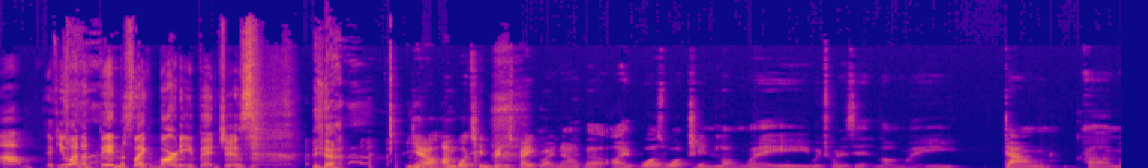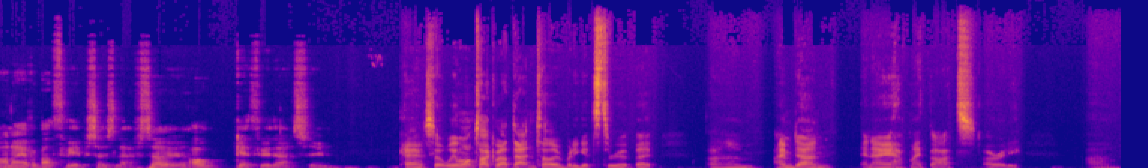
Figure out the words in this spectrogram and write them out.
Um, if you want to binge like Marty binges, Yeah, Yeah, I'm watching British Bake right now, but I was watching Long Way. Which one is it? Long Way Down. Um, and I have about three episodes left, so I'll get through that soon. Okay. So we won't talk about that until everybody gets through it, but um, I'm done and I have my thoughts already. Um,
